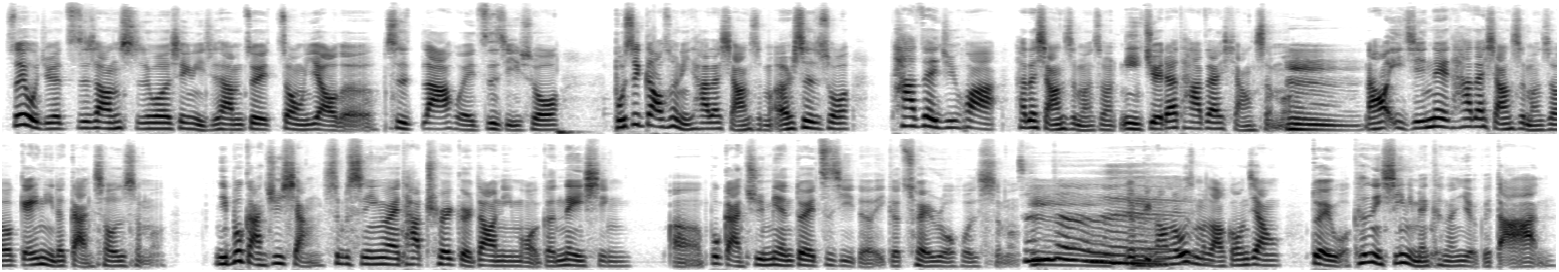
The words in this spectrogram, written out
所以我觉得智商师或心理师他们最重要的是拉回自己说。不是告诉你他在想什么，而是说他这句话他在想什么的时候，你觉得他在想什么？嗯，然后以及那他在想什么的时候给你的感受是什么？你不敢去想，是不是因为他 trigger 到你某个内心呃不敢去面对自己的一个脆弱或者什么？真的，嗯，就比方说为什么老公这样对我？可是你心里面可能有个答案，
